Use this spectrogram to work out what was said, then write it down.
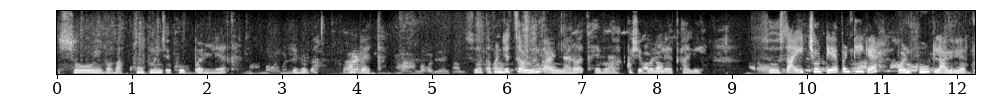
सो हे बघा खूप म्हणजे खूप पडले आहेत. हे बघा. खूप आहेत. सो आता आपण जे चढून काढणार आहोत हे बघा कसे पडले आहेत खाली. सो साईज छोटी आहे पण ठीक आहे पण खूप लागलेत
